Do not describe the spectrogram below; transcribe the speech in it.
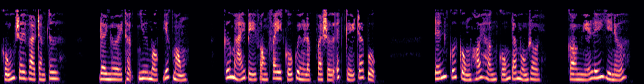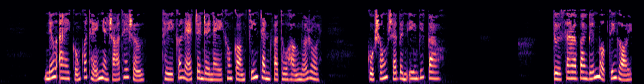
cũng rơi vào trầm tư. Đời người thật như một giấc mộng, cứ mãi bị vòng phay của quyền lực và sự ích kỷ trói buộc. Đến cuối cùng hối hận cũng đã muộn rồi, còn nghĩa lý gì nữa? Nếu ai cũng có thể nhìn rõ thế sự, thì có lẽ trên đời này không còn chiến tranh và thù hận nữa rồi. Cuộc sống sẽ bình yên biết bao. Từ xa vang đến một tiếng gọi.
